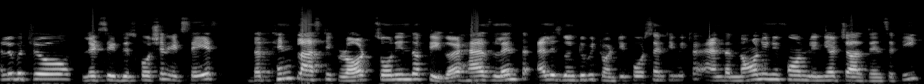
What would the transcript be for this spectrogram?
Hello bachcho, let's see this question. It says the thin plastic rod shown in the figure has length L is going to be 24 centimeter and the non-uniform linear charge density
